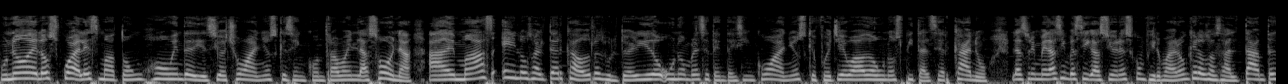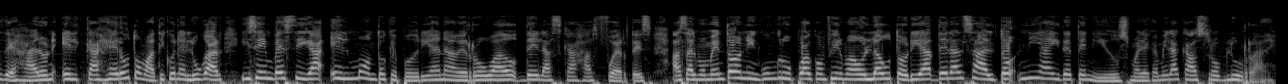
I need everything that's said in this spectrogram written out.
uno de los cuales mató a un joven de 18 años que se encontraba en la zona. Además, en los altercados resultó herido un hombre de 75 años que fue llevado a un hospital cercano. Las primeras investigaciones confirmaron que los asaltantes dejaron el cajero automático en el lugar y se investiga el monto que podrían haber robado de las cajas fuertes. Hasta el momento ningún grupo ha confirmado la autoría del asalto ni hay detenidos. María Camila Castro, Blue Radio.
